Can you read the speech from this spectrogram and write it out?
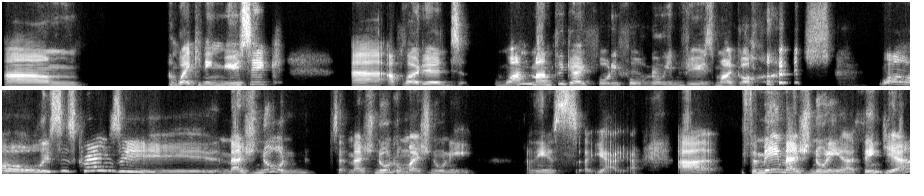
um, Awakening Music, uh, uploaded one month ago, 44 million views. My gosh. Whoa, this is crazy. Majnun. Is that Majnun or Majnuni? I think it's, uh, yeah, yeah. Uh, for me, Majnuni, I think, yeah.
